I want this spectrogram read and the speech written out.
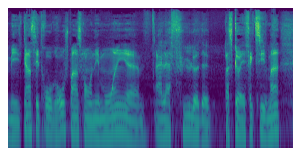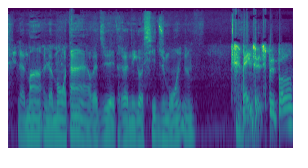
mais quand c'est trop gros je pense qu'on est moins euh, à l'affût de parce qu'effectivement le, mon- le montant aurait dû être renégocié du moins. Ben, tu, tu peux pas,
